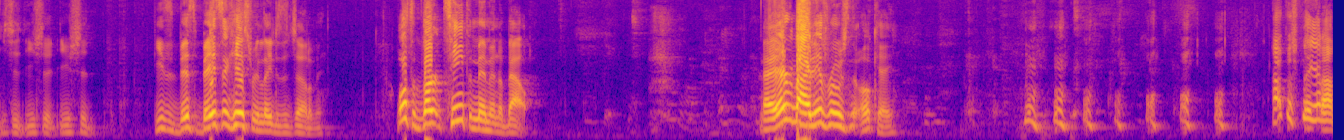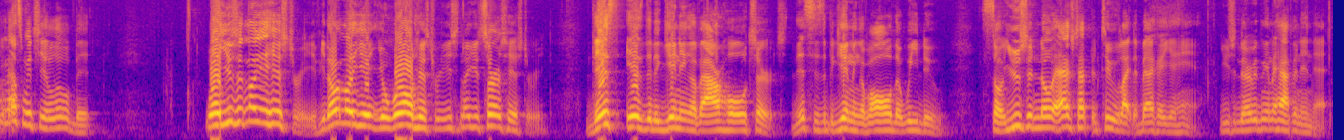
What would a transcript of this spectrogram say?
You should, you should, you should. These is basic history, ladies and gentlemen. What's the 13th Amendment about? Now, everybody in this room okay. I just figured I'd mess with you a little bit. Well, you should know your history. If you don't know your, your world history, you should know your church history. This is the beginning of our whole church. This is the beginning of all that we do. So you should know Acts chapter 2 like the back of your hand. You should know everything that happened in that.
